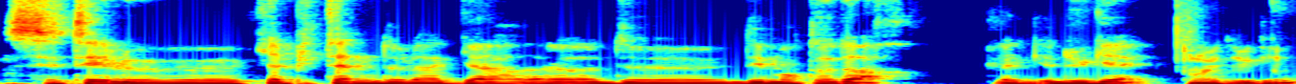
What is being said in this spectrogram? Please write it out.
C'était le capitaine de la gare euh, de des manteaux d'or du guet? Ouais, du gars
